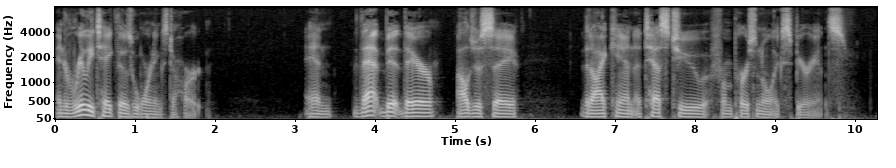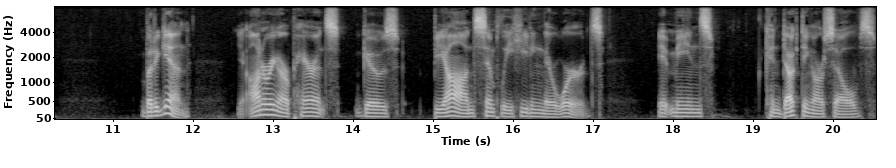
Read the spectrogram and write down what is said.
and really take those warnings to heart. And that bit there, I'll just say that I can attest to from personal experience. But again, honoring our parents goes beyond simply heeding their words. It means conducting ourselves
